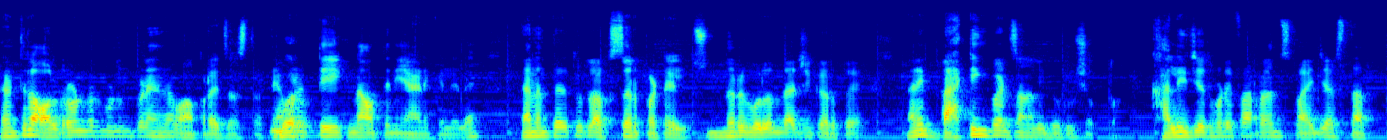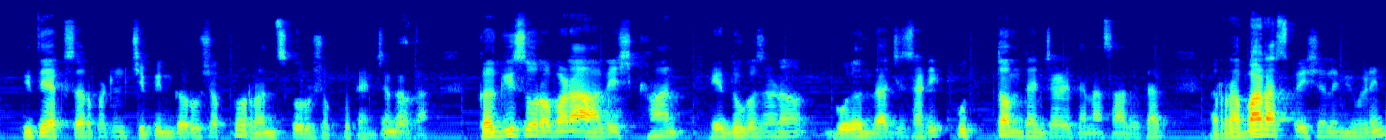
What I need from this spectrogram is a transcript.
कारण त्याला ऑलराऊंडर म्हणून पण यांना वापरायचं असतं. त्यामुळे. ते एक नाव त्यांनी ऍड केलेलं आहे. त्यानंतर तो तो अक्षर पटेल. सुंदर गोलंदाजी करतोय. आणि बॅटिंग पण चांगली करू शकतो. खाली जे थोडेफार रन्स पाहिजे असतात तिथे अक्षर पटेल चिप इन करू शकतो रन्स करू शकतो त्यांच्याकरता कगिसो रबाडा आवेश खान हे दोघं जण गोलंदाजीसाठी उत्तम त्यांच्याकडे त्यांना साथ देतात. रबाडा स्पेशली मी म्हणेन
